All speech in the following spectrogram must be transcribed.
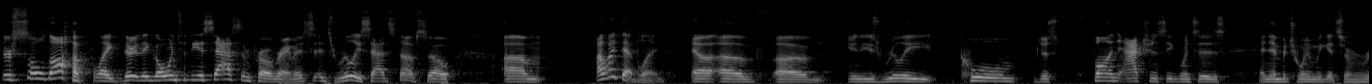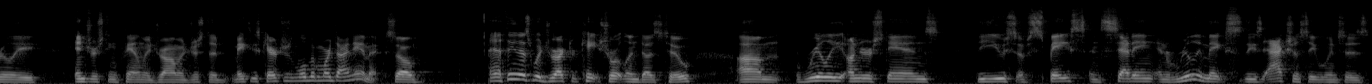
they're sold off. Like they they go into the assassin program. It's it's really sad stuff. So um i like that blend uh, of uh, you know, these really cool just fun action sequences. And in between we get some really interesting family drama just to make these characters a little bit more dynamic. So and i think that's what director Cate Shortland does too. Um, really understands the use of space and setting and really makes these action sequences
